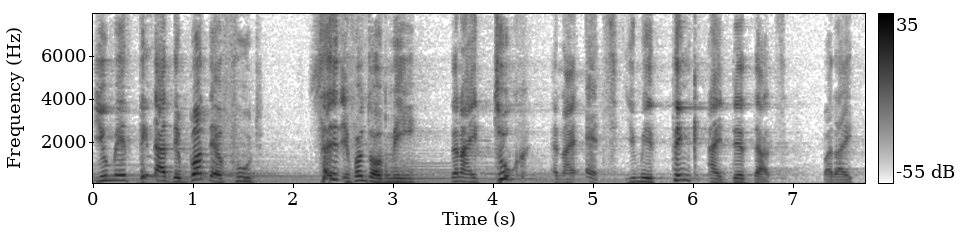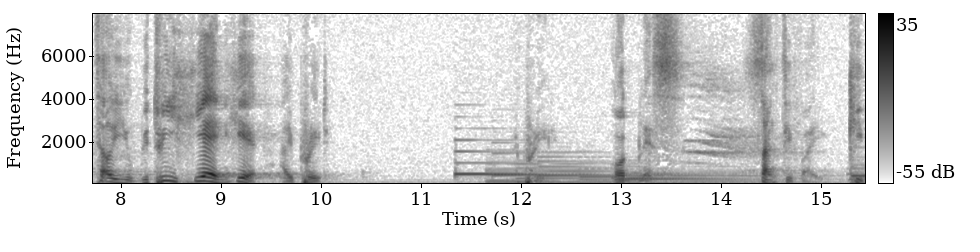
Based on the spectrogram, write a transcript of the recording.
You may think that they brought their food, set it in front of me, then I took and I ate. You may think I did that, but I tell you, between here and here, I prayed. I prayed. Lord bless, sanctify, keep.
